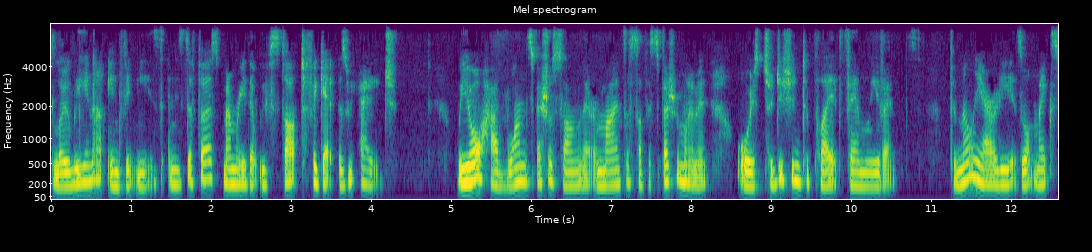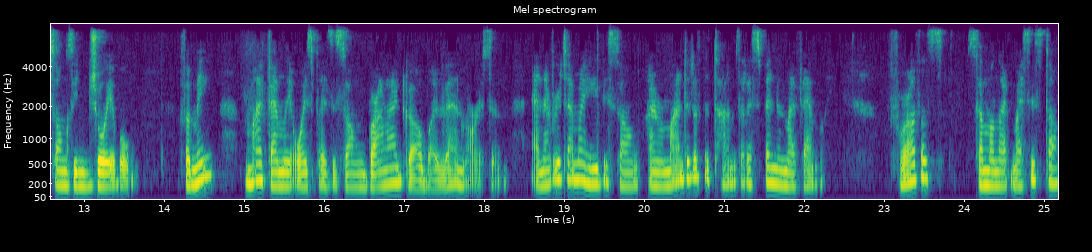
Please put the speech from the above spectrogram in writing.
slowly in our infant years and is the first memory that we start to forget as we age. We all have one special song that reminds us of a special moment or is tradition to play at family events. Familiarity is what makes songs enjoyable. For me, my family always plays the song Brown Eyed Girl by Van Morrison, and every time I hear this song, I'm reminded of the times that I spend with my family. For others, someone like my sister,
